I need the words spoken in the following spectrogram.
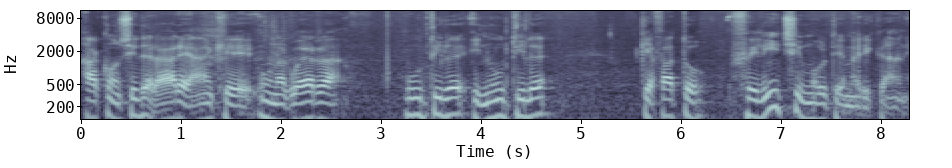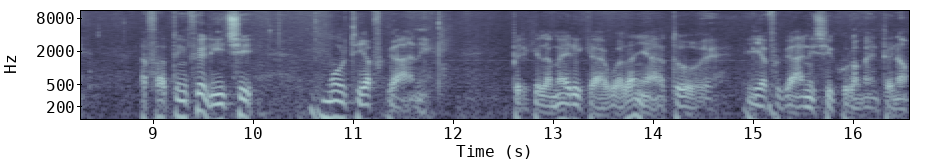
a considerare anche una guerra utile, inutile, che ha fatto felici molti americani, ha fatto infelici molti afghani, perché l'America ha guadagnato e gli afghani sicuramente no.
